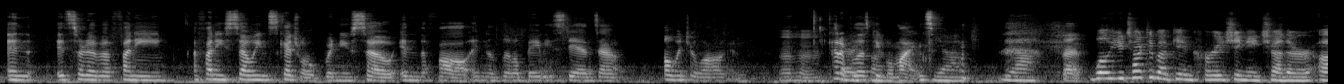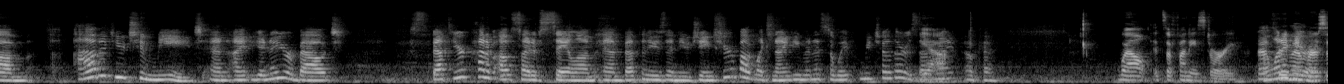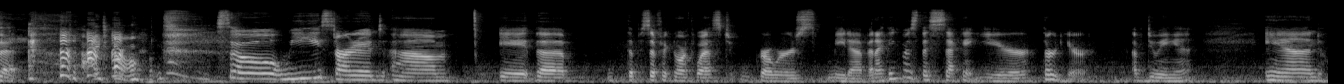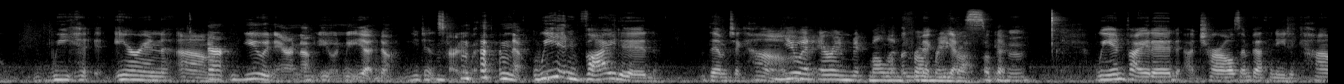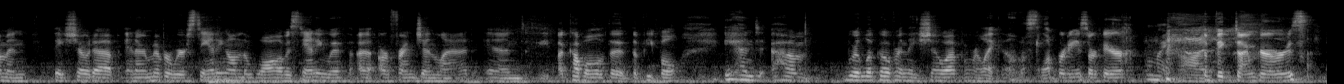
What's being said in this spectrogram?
and it's sort of a funny a funny sowing schedule when you sow in the fall and the little baby stands out all winter long and kind of Very blows fun. people's minds. yeah, yeah. But Well, you talked about encouraging each other. Um, how did you two meet? And I, you know, you're about Beth. You're kind of outside of Salem, and Bethany's in Eugene. So you're about like 90 minutes away from each other. Is that Yeah. right? Okay. Well, it's a funny story. Beth wanna hear it. it. I don't. So we started um, it, the the Pacific Northwest Growers Meetup, and I think it was the second year, third year of doing it. And we, Erin, um, Erin, you and Erin, not you and me. yeah, no, you didn't start it with. no. we invited them to come. you and Erin McMullen from Mc- Raindrop. yes, Okay. mhm. We invited uh, Charles and Bethany to come, and they showed up. And I remember we were standing on the wall. I was standing with uh, our friend Jen Ladd and a couple of the, the people, and um, we look over and they show up, and we're like, "Oh, the celebrities are here." Oh my god, the big time growers.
